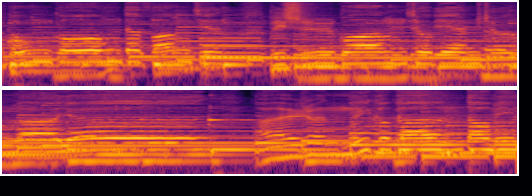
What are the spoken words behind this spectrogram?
空空的房间里，时光就变成了烟。爱人，你可感？到明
